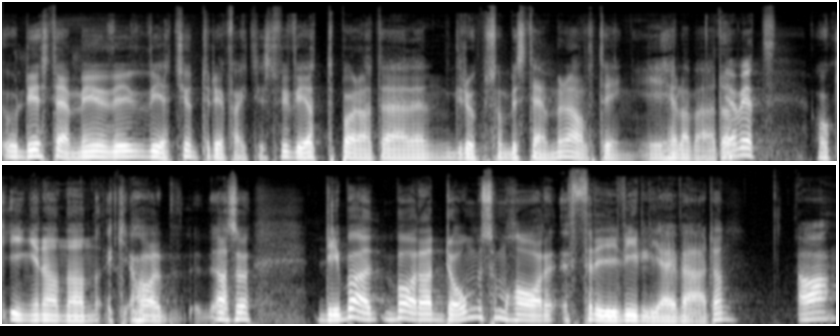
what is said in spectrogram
och det stämmer ju, vi vet ju inte det faktiskt. Vi vet bara att det är en grupp som bestämmer allting i hela världen. Jag vet, Och ingen annan har, alltså det är bara, bara de som har fri vilja i världen. ja,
